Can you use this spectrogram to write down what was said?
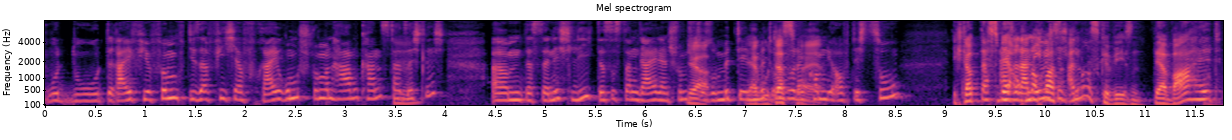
wo du drei, vier, fünf dieser Viecher frei rumschwimmen haben kannst tatsächlich. Ähm, dass der nicht liegt, das ist dann geil, dann schwimmst Ja. du so mit denen Ja, mit gut, und das so, dann kommen die auf dich zu. Ich glaube, das wäre Also auch noch was anderes gewesen. Der war halt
